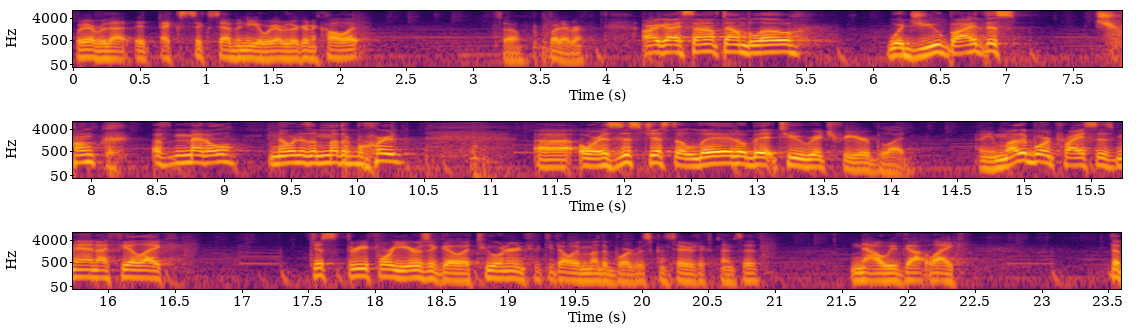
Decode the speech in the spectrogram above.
whatever that, X670 or whatever they're gonna call it. So whatever. All right guys, sign off down below. Would you buy this chunk of metal known as a motherboard? Uh, or is this just a little bit too rich for your blood? I mean, motherboard prices, man, I feel like just three, four years ago, a $250 motherboard was considered expensive. Now we've got like the,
